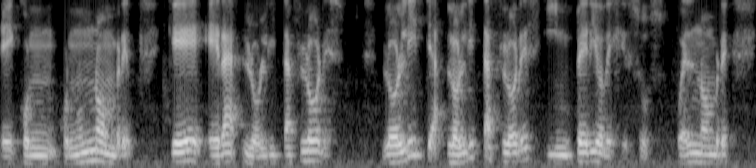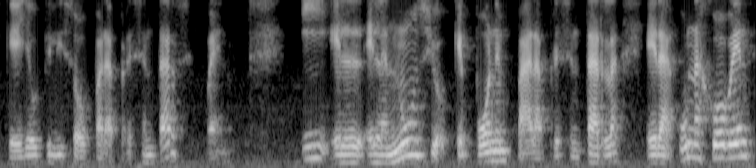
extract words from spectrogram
eh, con, un nombre que era Lolita Flores. Lolita, Lolita Flores Imperio de Jesús fue el nombre que ella utilizó para presentarse. Bueno, y el, el, anuncio que ponen para presentarla era una joven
